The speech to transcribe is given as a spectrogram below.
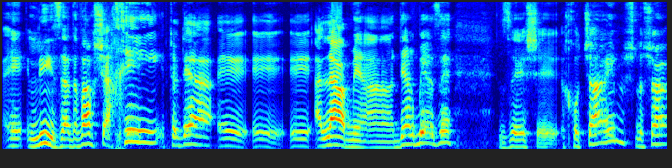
אה, לי, זה הדבר שהכי, אתה יודע, אה, עלה מהדרבי הזה, זה שחודשיים, שלושה,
